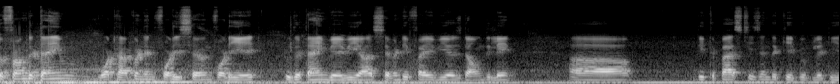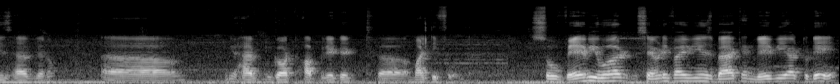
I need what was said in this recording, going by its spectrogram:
So, from the time what happened in 47 48 to the time where we are 75 years down the lane uh, the capacities and the capabilities have you know uh, have got upgraded uh, multifold. So where we were 75 years back and where we are today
